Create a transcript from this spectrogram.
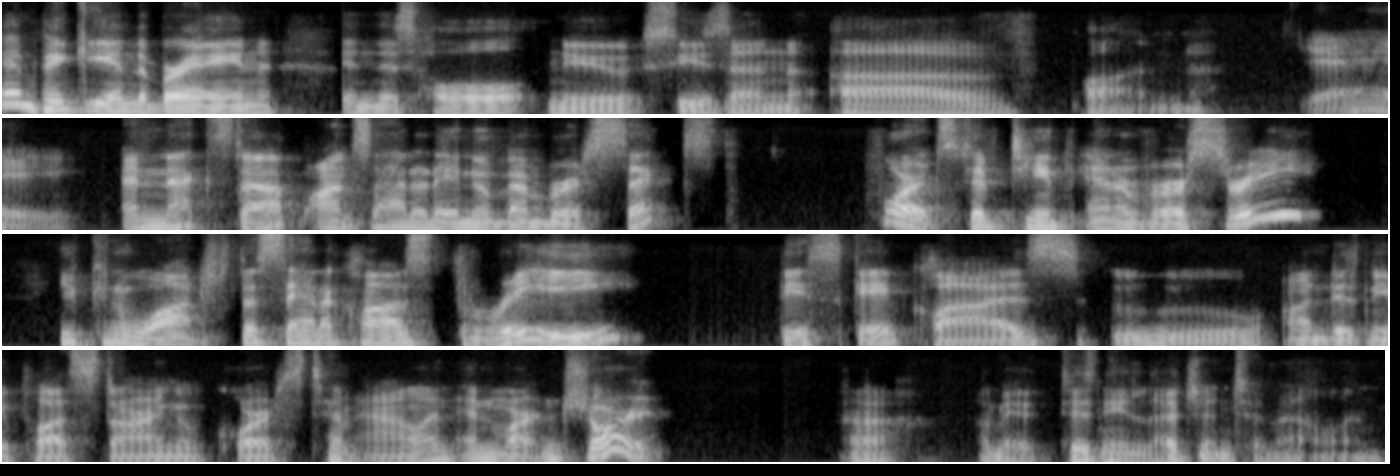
and Pinky and the Brain in this whole new season of fun. Yay. And next up on Saturday, November 6th, for its 15th anniversary, you can watch The Santa Claus 3, The Escape Clause, ooh, on Disney Plus, starring, of course, Tim Allen and Martin Short. I mean, Disney legend, Tim Allen.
